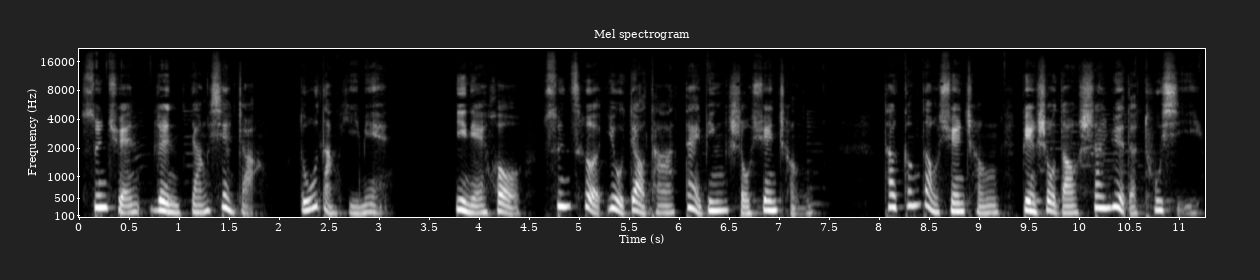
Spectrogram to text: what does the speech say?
孙权任杨县长，独当一面。一年后，孙策又调他带兵守宣城，他刚到宣城，便受到山越的突袭。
